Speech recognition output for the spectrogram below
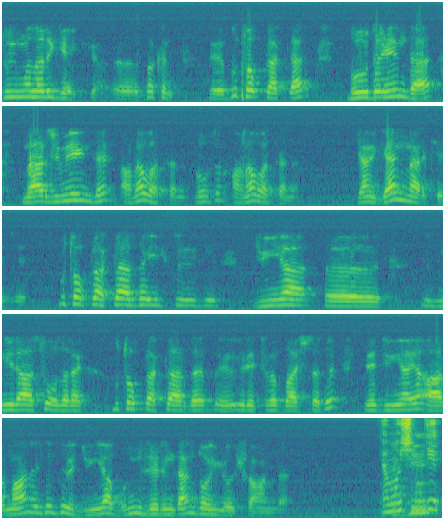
duymaları gerekiyor. E, Bakın e, bu topraklar buğdayın da mercimeğin de ana vatanı. Ne olsun ana vatanı. Yani gen merkezi. Bu topraklarda ilk e, dünya e, mirası olarak bu topraklarda e, üretime başladı ve dünyaya armağan edildi ve dünya bunun üzerinden doyuyor şu anda. Ama Biz şimdi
